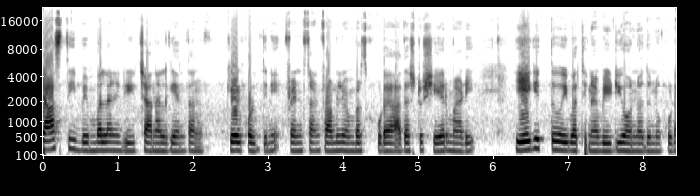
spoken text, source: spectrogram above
ಜಾಸ್ತಿ ಬೆಂಬಲ ನೀಡಿ ಚಾನಲ್ಗೆ ಅಂತ ಕೇಳ್ಕೊಳ್ತೀನಿ. ಫ್ರೆಂಡ್ಸ್ ಆ್ಯಂಡ್ ಫ್ಯಾಮಿಲಿ ಮೆಂಬರ್ಸ್ ಕೂಡ ಆದಷ್ಟು ಶೇರ್ ಮಾಡಿ. ಹೇಗಿತ್ತು ಇವತ್ತಿನ ವಿಡಿಯೋ ಅನ್ನೋದನ್ನು ಕೂಡ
